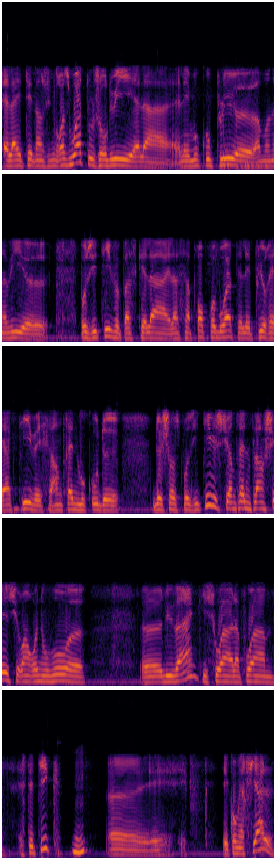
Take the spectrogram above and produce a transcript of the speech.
elle a été dans une grosse boîte. Aujourd'hui, elle, a, elle est beaucoup plus, euh, à mon avis, euh, positive parce qu'elle a, elle a sa propre boîte. Elle est plus réactive et ça entraîne beaucoup de, de choses positives. Je suis en train de plancher sur un renouveau euh, euh, du vin qui soit à la fois esthétique Mhm. euh, et, et commercial.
